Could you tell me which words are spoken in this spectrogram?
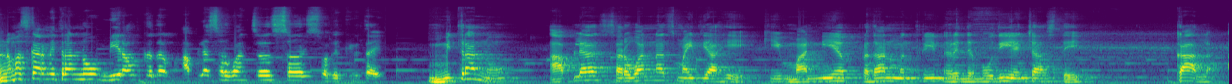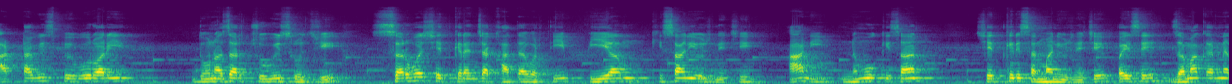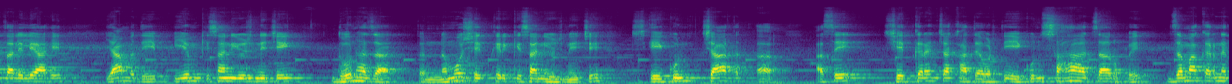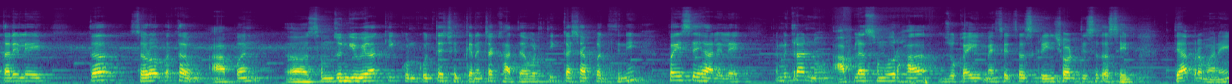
नमस्कार मित्रांनो मी राहुल कदम. आपल्या सर्वांचं सहज स्वागत करीत आहे. मित्रांनो आपल्या सर्वांनाच माहिती आहे की माननीय प्रधानमंत्री नरेंद्र मोदी यांच्या हस्ते काल अठ्ठावीस फेब्रुवारी दोन हजार चोवीस रोजी सर्व शेतकऱ्यांच्या खात्यावरती पी एम किसान योजनेची आणि नमो किसान शेतकरी सन्मान योजनेचे पैसे जमा करण्यात आलेले आहेत. यामध्ये पी एम किसान योजनेचे दोन हजार तर नमो शेतकरी किसान योजनेचे एकूण चार हजार असे शेतकऱ्यांच्या खात्यावरती एकूण सहा हजार रुपये जमा करण्यात आलेले आहे. तर सर्वप्रथम आपण समजून घेऊया की कोणकोणत्या शेतकऱ्यांच्या खात्यावरती कशा पद्धतीने पैसे हे आलेले आहे. तर मित्रांनो आपल्यासमोर हा जो काही मेसेजचा स्क्रीनशॉट दिसत असेल त्याप्रमाणे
